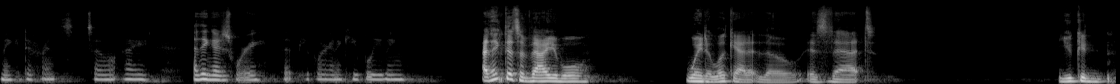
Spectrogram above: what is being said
make a difference. So I I think I just worry that people are going to keep leaving. I think that's a valuable way to look at it though is that you could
